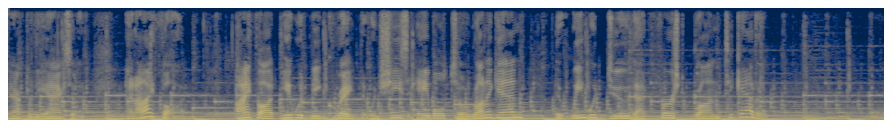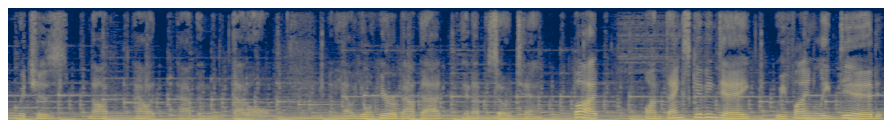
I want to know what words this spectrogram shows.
after the accident. And I thought, I thought it would be great that when she's able to run again, that we would do that first run together, which is not how it happened at all. Anyhow, you'll hear about that in episode 10. But on Thanksgiving Day, we finally did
